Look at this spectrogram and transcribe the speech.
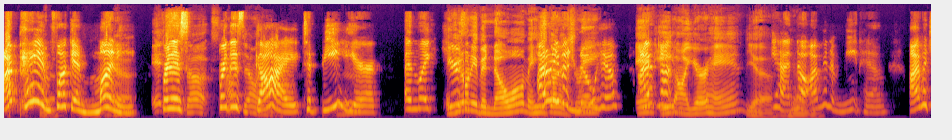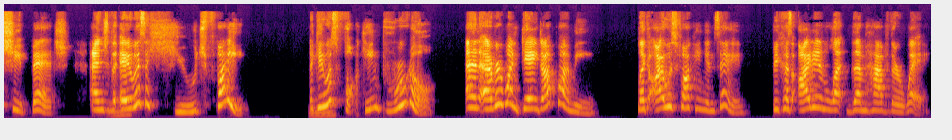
I'm paying Yeah. fucking money. For this- sucks. for I'm this you. guy to be Mhm. here. And like, And you don't the- even know him, and he's I don't even know him. not- eat on your hand. Yeah. Yeah, no. I'm gonna meet him. I'm a cheap bitch, and Mhm. it was a huge fight. Like it Mhm. was fucking brutal, and everyone ganged up on me. Like I was fucking insane because I didn't let them have their way.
